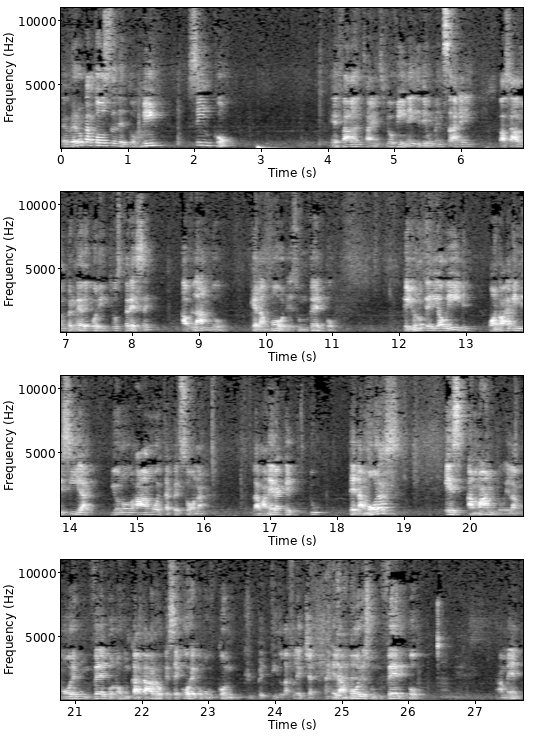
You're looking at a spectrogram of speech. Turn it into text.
febrero 14 del 2005, que es Valentine's, yo vine y di un mensaje basado en 1 Corintios 13, hablando que el amor es un verbo. Que yo no quería oír cuando alguien decía, yo no amo a esta persona, la manera que tú te enamoras es amando. El amor es un verbo, no es un catarro que se coge como con la flecha. El amor es un verbo. Amén.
